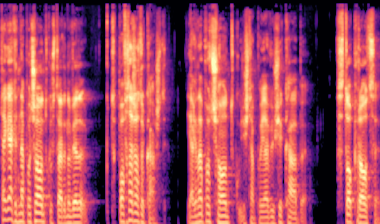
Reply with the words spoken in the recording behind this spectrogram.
tak jak na początku, stary, no wiadomo, powtarza to każdy. Jak na początku gdzieś tam pojawił się KB w 100%.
